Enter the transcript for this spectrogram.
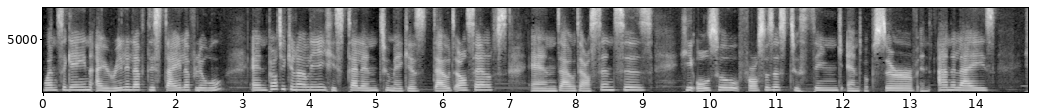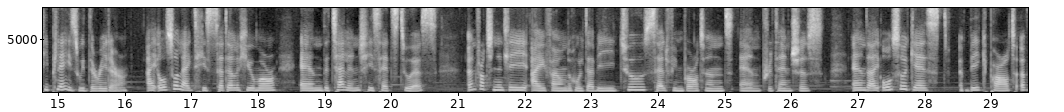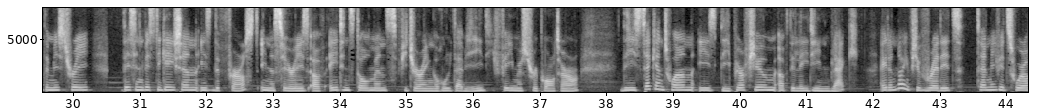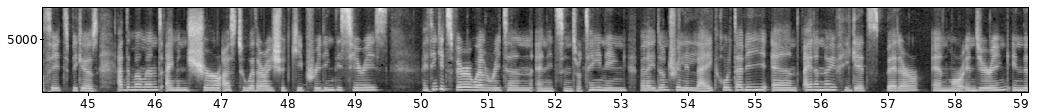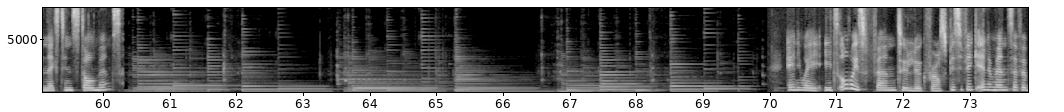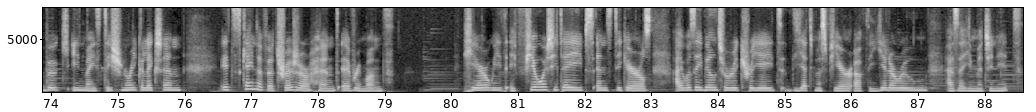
Once again, I really love this style of Leroux, and particularly his talent to make us doubt ourselves and doubt our senses. He also forces us to think and observe and analyze. He plays with the reader. I also liked his subtle humor and the challenge he sets to us. Unfortunately, I found Rouletabille too self important and pretentious, and I also guessed a big part of the mystery. This investigation is the first in a series of eight installments featuring Rouletabille, the famous reporter, the second one is The Perfume of the Lady in Black. I don't know if you've read it. Tell me if it's worth it because at the moment I'm unsure as to whether I should keep reading this series. I think it's very well written and it's entertaining, but I don't really like Rouletabille and I don't know if he gets better and more enduring in the next installments. Anyway, it's always fun to look for specific elements of a book in my stationery collection. It's kind of a treasure hunt every month. Here, with a few washi tapes and stickers, I was able to recreate the atmosphere of the Yellow Room as I imagine it.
